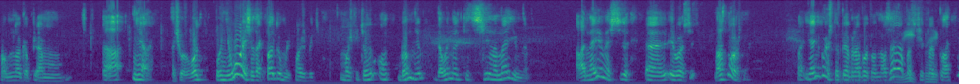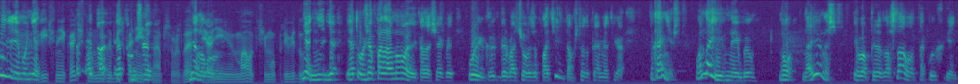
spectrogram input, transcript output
он много прям... А, нет, а что, вот у него, если так подумать, может быть, может быть, он, он был довольно-таки сильно наивным. А наивность э, его, возможно. Я не говорю, что прям работал на типа, Личные- платили ему, нет. Личные качества Это- можно это бесконечно уже- обсуждать, Не, ну- и они мало к чему приведут. Не, не, я- это уже паранойя, когда человек говорит, ой, Горбачева заплатили, там что-то прям это. Ну, конечно, он наивный был, но наивность его переросла вот такую хрень.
